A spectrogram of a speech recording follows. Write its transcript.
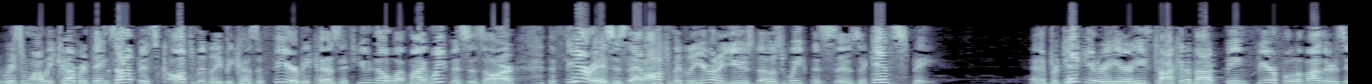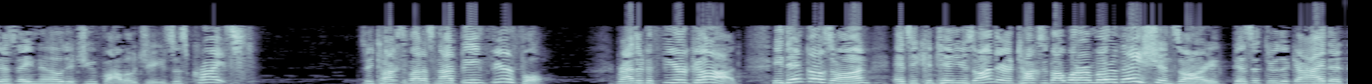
The reason why we cover things up is ultimately because of fear, because if you know what my weaknesses are, the fear is, is that ultimately you're going to use those weaknesses against me. And in particular here, he's talking about being fearful of others as they know that you follow Jesus Christ. So he talks about us not being fearful, rather to fear God. He then goes on, as he continues on there, and talks about what our motivations are. He does it through the guy that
